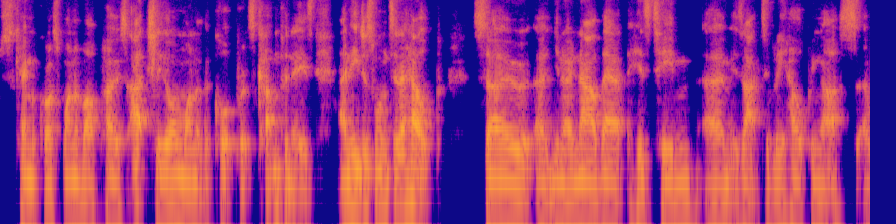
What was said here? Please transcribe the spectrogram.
just came across one of our posts, actually on one of the corporates companies, and he just wanted to help. So uh, you know now that his team um, is actively helping us uh,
